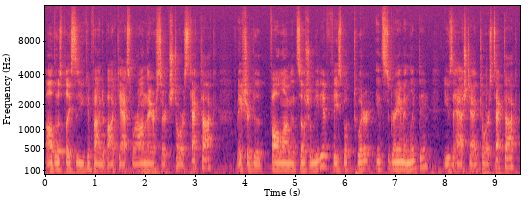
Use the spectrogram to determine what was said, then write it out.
all those places you can find a podcast. We're on there. Search Torrice Tech Talk. Make sure to follow along on social media Facebook, Twitter, Instagram, and LinkedIn. Use the hashtag Torrice Tech Talk.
